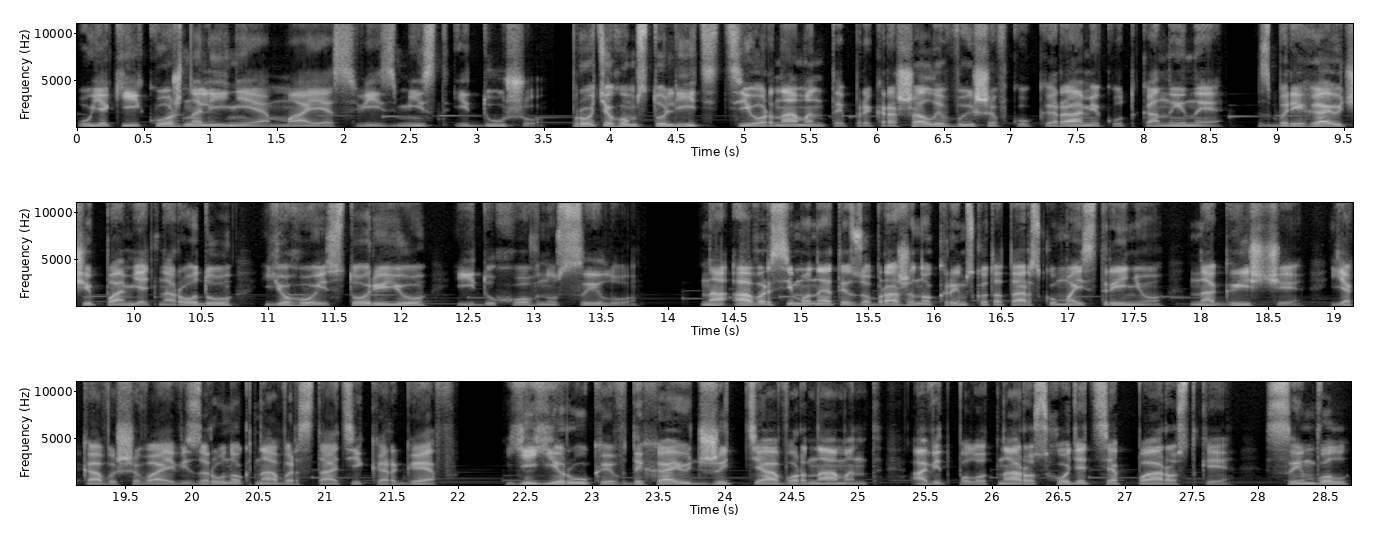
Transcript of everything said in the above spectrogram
у якій кожна лінія має свій зміст і душу. Протягом століть ці орнаменти прикрашали вишивку, кераміку, тканини, зберігаючи пам'ять народу, його історію і духовну силу. На аверсі монети зображено кримсько-татарську майстриню Нагищі, яка вишиває візерунок на верстаті кергеф. Її руки вдихають життя в орнамент, а від полотна розходяться паростки, символ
